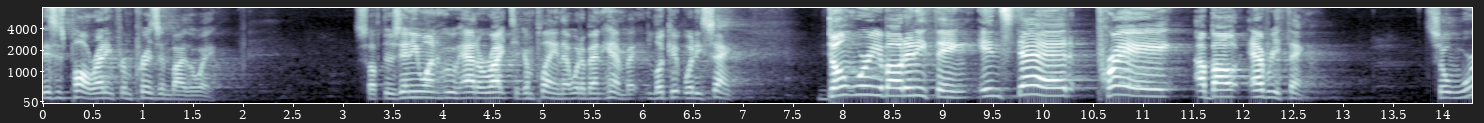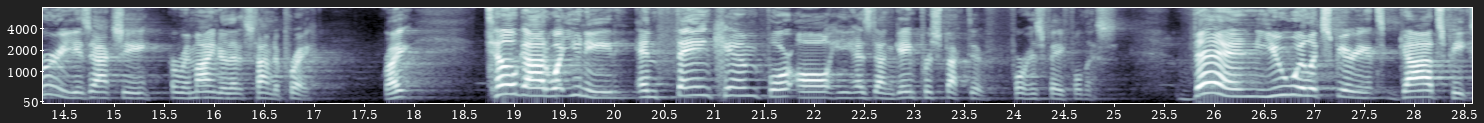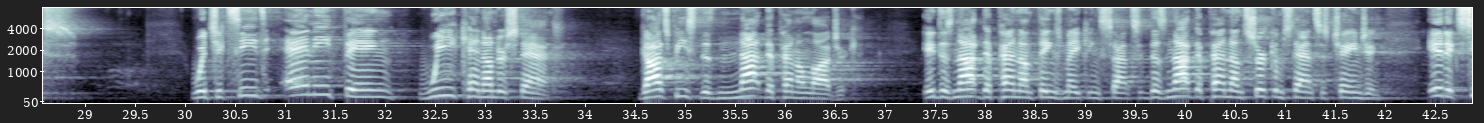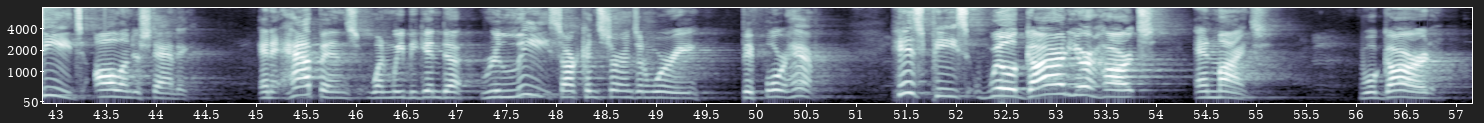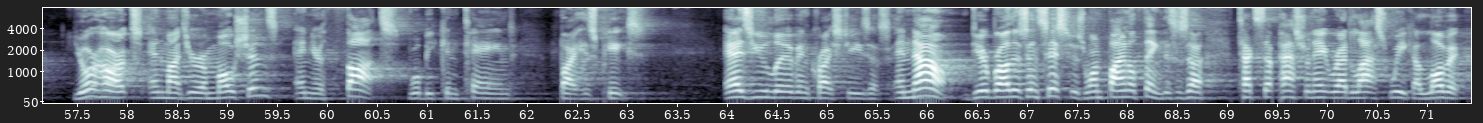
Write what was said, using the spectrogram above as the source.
This is Paul writing from prison, by the way. So if there's anyone who had a right to complain, that would have been him. But look at what he's saying. Don't worry about anything. Instead, pray about everything. So, worry is actually a reminder that it's time to pray, right? Tell God what you need and thank Him for all He has done. Gain perspective for His faithfulness. Then you will experience God's peace, which exceeds anything we can understand. God's peace does not depend on logic. It does not depend on things making sense. It does not depend on circumstances changing it exceeds all understanding. And it happens when we begin to release our concerns and worry before Him. His peace will guard your hearts and minds, will guard your hearts and minds. Your emotions and your thoughts will be contained by His peace as you live in Christ Jesus. And now, dear brothers and sisters, one final thing. This is a text that Pastor Nate read last week. I love it.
